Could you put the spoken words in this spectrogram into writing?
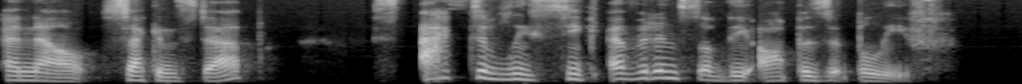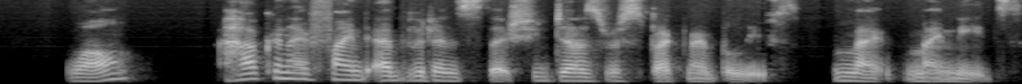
And now, second step, actively seek evidence of the opposite belief. Well, how can I find evidence that she does respect my beliefs, my, my needs?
